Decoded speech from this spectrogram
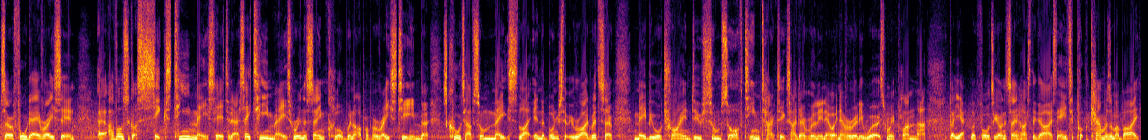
So a full day of racing. Uh, I've also got six teammates here today. I say teammates, we're in the same club. We're not a proper race team, but it's cool to have some mates like in the bunch that we ride with. So maybe we'll try and do some sort of team tactics. I don't really know. It never really works when we plan that. But yeah, look forward to going and saying hi to the guys. I need to put the cameras on my bike,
